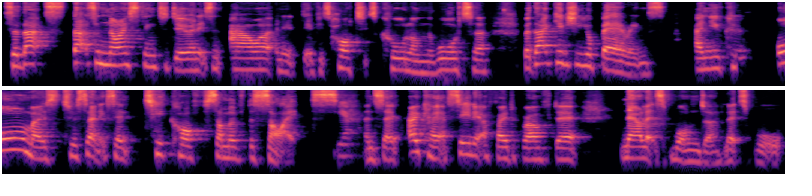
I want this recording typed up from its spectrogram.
So that's that's a nice thing to do, and it's an hour. And it, if it's hot, it's cool on the water. But that gives you your bearings, and you can almost to a certain extent tick off some of the sites yeah. and say, okay, I've seen it, I photographed it. Now let's wander, let's walk.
